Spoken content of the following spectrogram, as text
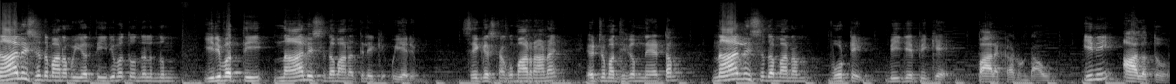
നാല് ശതമാനം ഉയർത്തി ഇരുപത്തൊന്നിൽ നിന്നും ഇരുപത്തി നാല് ശതമാനത്തിലേക്ക് ഉയരും. ശ്രീകൃഷ്ണകുമാറിനാണ് ഏറ്റവും അധികം നേട്ടം. നാല് ശതമാനം വോട്ടിംഗ് ബി ജെ പിക്ക് പാലക്കാട് ഉണ്ടാവും ഇനി ആലത്തൂർ.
